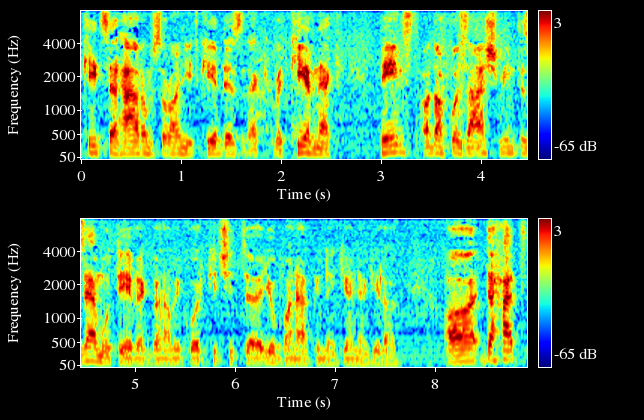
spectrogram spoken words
kétszer-háromszor annyit kérdeznek, vagy kérnek pénzt, adakozás, mint az elmúlt években, amikor kicsit jobban állt mindenki anyagilag. A, de hát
